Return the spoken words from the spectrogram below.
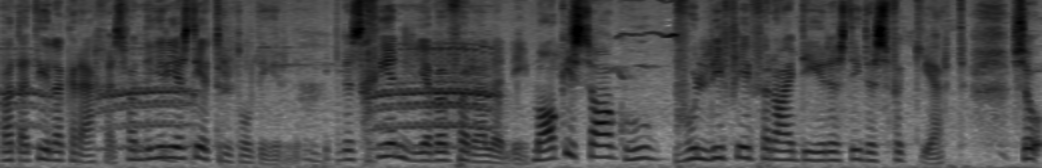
Wat natuurlik reg is, want hierdie is nie 'n troeteldier nie. Dis geen lewe vir hulle nie. Maak nie saak hoe hoe lief jy vir daai diere is, dis verkeerd. So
